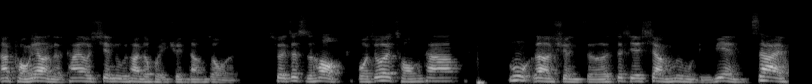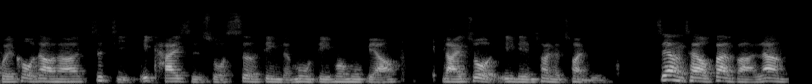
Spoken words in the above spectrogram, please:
那同样的他又陷入他的回圈当中了。所以这时候我就会从他目呃选择这些项目里面，再回扣到他自己一开始所设定的目的或目标来做一连串的串联，这样才有办法让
